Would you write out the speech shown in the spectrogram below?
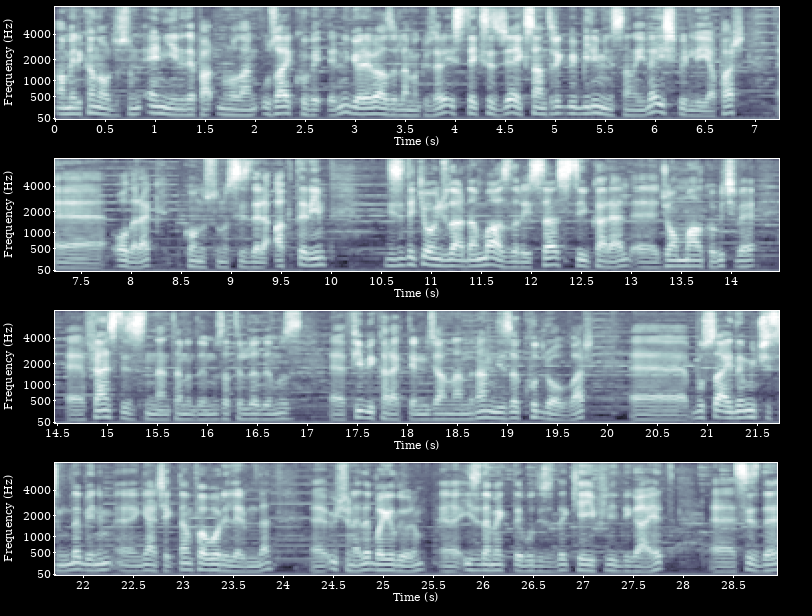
Amerikan ordusunun en yeni departmanı olan uzay kuvvetlerini göreve hazırlamak üzere isteksizce eksantrik bir bilim insanıyla işbirliği yapar e, olarak konusunu sizlere aktarayım. Dizideki oyunculardan bazıları ise Steve Carell, e, John Malkovich ve e, Friends dizisinden tanıdığımız, hatırladığımız e, Phoebe karakterini canlandıran Lisa Kudrow var. Bu saydığım 3 isim de benim gerçekten favorilerimden. Üçüne de bayılıyorum. İzlemek de bu dizide keyifliydi gayet. Siz de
